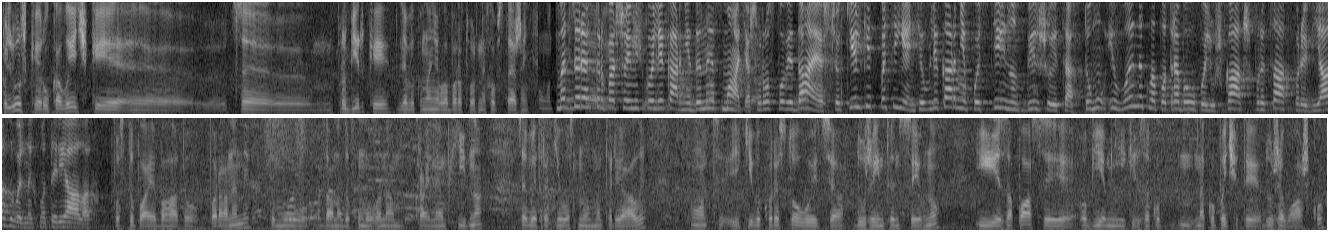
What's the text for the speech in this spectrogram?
Пелюшки, рукавички, е, це е, пробірки для виконання лабораторних обстежень. Меддиректор першої міської лікарні Денис Матяш розповідає, що кількість пацієнтів в лікарні постійно збільшується, тому і виникла потреба у пелюшках, шприцах, перев'язувальних матеріалах. Поступає багато поранених, тому дана допомога нам вкрай необхідна. Це витратні в основному матеріали, от, які використовуються дуже інтенсивно. І запаси об'ємні, яких накопичити дуже важко.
